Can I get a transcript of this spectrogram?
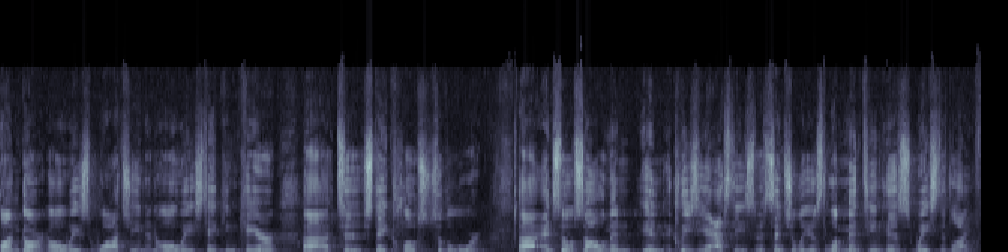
on guard, always watching and always taking care uh, to stay close to the Lord. Uh, and so Solomon in Ecclesiastes essentially is lamenting his wasted life.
